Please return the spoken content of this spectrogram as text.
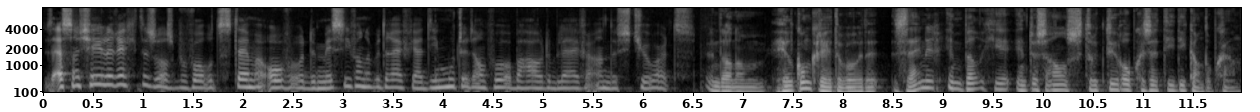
essentiële rechten, zoals bijvoorbeeld stemmen over de missie van het bedrijf, ja, die moeten dan voorbehouden blijven aan de stewards. En dan om heel concreet te worden, zijn er in België intussen al structuren opgezet die die kant op gaan?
